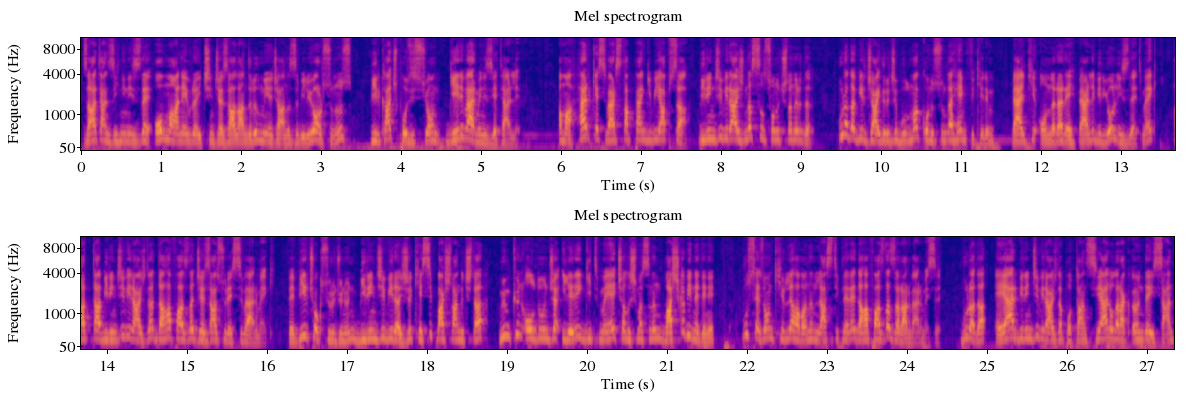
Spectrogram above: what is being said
Zaten zihninizde o manevra için cezalandırılmayacağınızı biliyorsunuz. Birkaç pozisyon geri vermeniz yeterli. Ama herkes Verstappen gibi yapsa birinci viraj nasıl sonuçlanırdı? Burada bir caydırıcı bulma konusunda hemfikirim. Belki onlara rehberli bir yol izletmek, hatta birinci virajda daha fazla ceza süresi vermek. Ve birçok sürücünün birinci virajı kesip başlangıçta mümkün olduğunca ileri gitmeye çalışmasının başka bir nedeni bu sezon kirli havanın lastiklere daha fazla zarar vermesi. Burada eğer birinci virajda potansiyel olarak öndeysen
